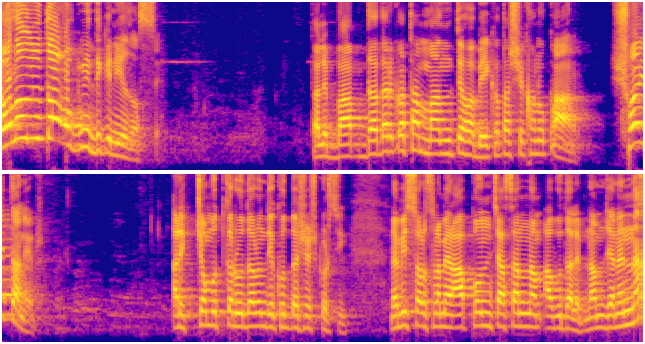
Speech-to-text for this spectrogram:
জ্বলন্ত অগ্নির দিকে নিয়ে যাচ্ছে। তাহলে বাপ দাদার কথা মানতে হবে এ কথা শেখানো কার? শয়তানের। আরেক চমৎকার উদাহরণ দিয়ে খুদ্া শেষ করছি। নবী সাল্লামের আপন চাচার নাম আবু তালেব। নাম জানেন না?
